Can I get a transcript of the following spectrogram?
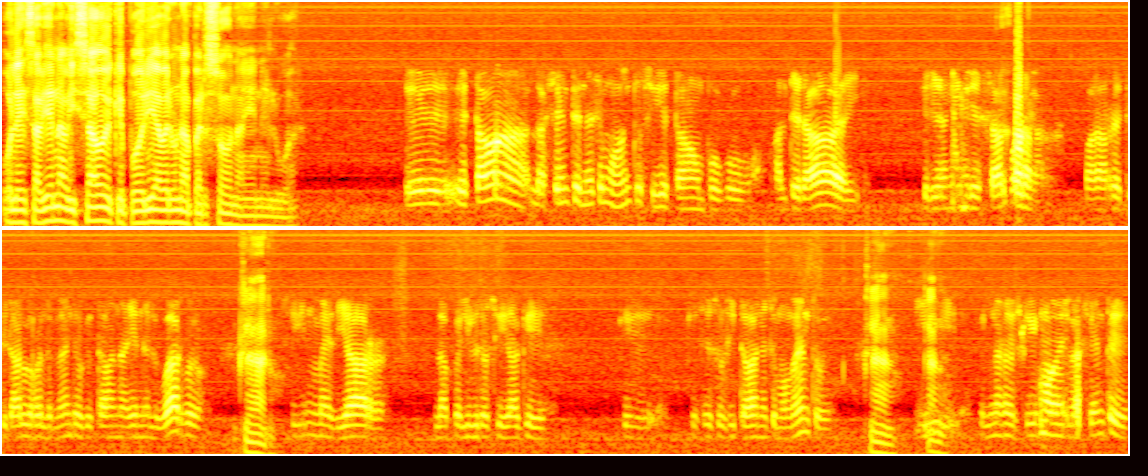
o, les habían avisado de que podría haber una persona ahí en el lugar. Eh, estaba la gente en ese momento sí estaba un poco alterada y querían ingresar para, para retirar los elementos que estaban ahí en el lugar, pero claro. sin mediar la peligrosidad que, que, se suscitaba en ese momento. Claro, y el nerviosismo de la gente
